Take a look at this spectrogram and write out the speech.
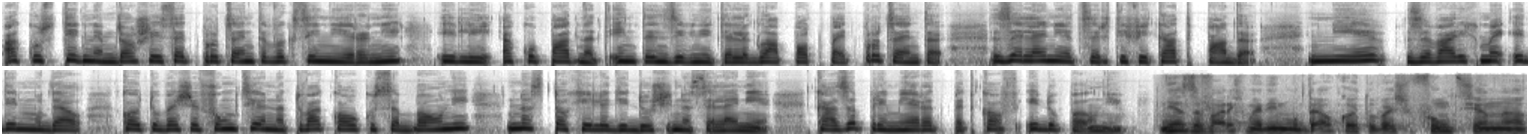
Ако стигнем до 60% вакцинирани или ако паднат интензивните легла под 5%, зеленият сертификат пада. Ние заварихме един модел, който беше функция на това колко са болни на 100 000 души население, каза премиерът Петков и допълни. Ние заварихме един модел, който беше функция на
